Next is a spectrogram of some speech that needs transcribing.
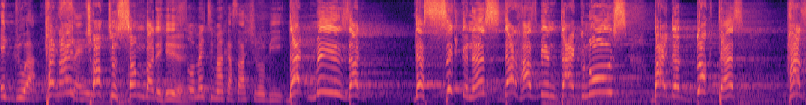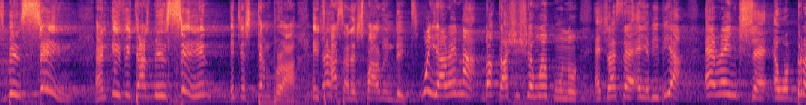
a ɛdu a Can I talk to somebody here? so mɛtumi akasa akyerɛ obi That means that the sickness that has been diagnosed by the doctors has been seen. And if it has been seen, it is temporal, it has an expiring date. woyare no a dɔkta ahwehwɛ mu ahu no ɛkyerɛ sɛ ɛyɛ biribi a ɛrenhyɛ ɛwɔ berɛ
